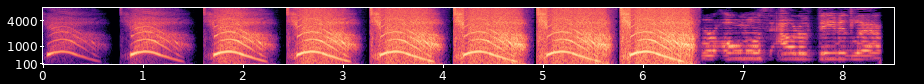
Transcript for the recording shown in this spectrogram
Yeah! Yeah! Yeah! Yeah! Yeah! Yeah! Yeah! Yeah! David Lab.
